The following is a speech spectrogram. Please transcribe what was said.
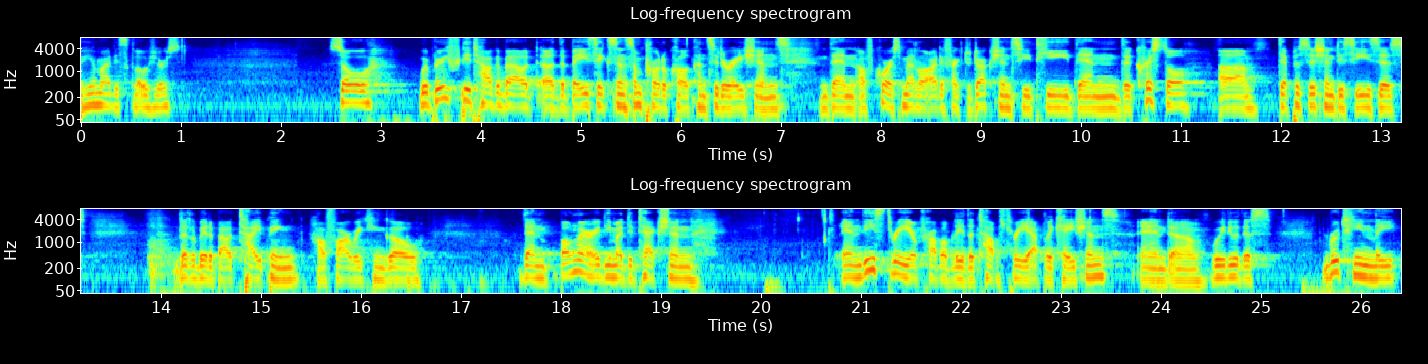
here are my disclosures. So we briefly talk about uh, the basics and some protocol considerations. Then, of course, metal artifact reduction, CT, then the crystal um, deposition diseases, a little bit about typing, how far we can go. Then bone marrow edema detection. And these three are probably the top three applications. And uh, we do this routinely.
